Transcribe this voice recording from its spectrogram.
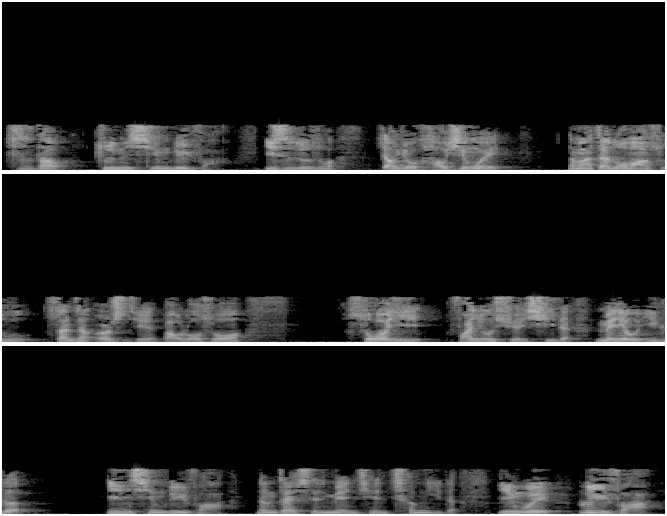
指到遵行律法，意思就是说要有好行为。那么在罗马书三章二十节，保罗说：“所以凡有血气的，没有一个因行律法能在神面前称义的，因为律法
